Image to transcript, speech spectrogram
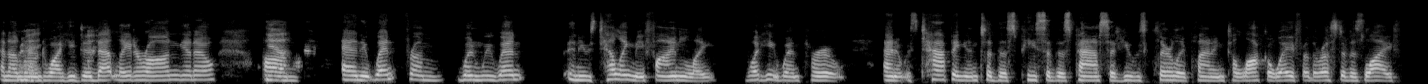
And I right. learned why he did that later on, you know. Yeah. Um, and it went from when we went, and he was telling me finally what he went through. And it was tapping into this piece of his past that he was clearly planning to lock away for the rest of his life.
